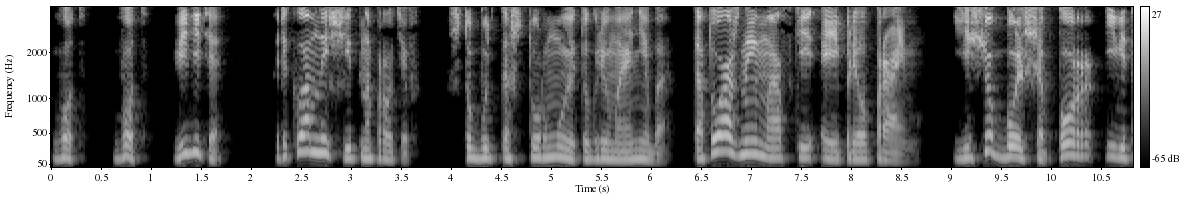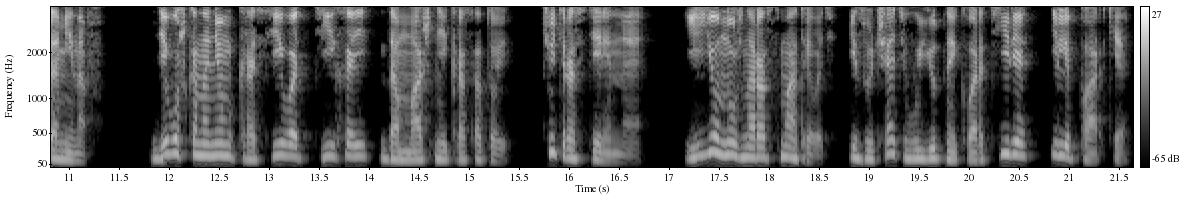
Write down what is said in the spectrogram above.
Вот, вот, видите? Рекламный щит напротив, что будто штурмует угрюмое небо. Татуажные маски April Prime. Еще больше пор и витаминов. Девушка на нем красиво, тихой, домашней красотой. Чуть растерянная. Ее нужно рассматривать, изучать в уютной квартире или парке.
